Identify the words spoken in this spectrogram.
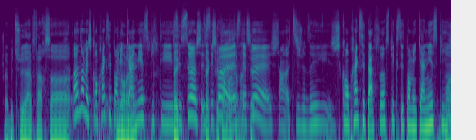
Je suis habitué à faire ça. Ah non, mais je comprends que c'est ton mécanisme, puis c'est ça. c'est- pas, c'était pas, je, veux dire, je comprends que c'est ta force, puis que c'est ton mécanisme, puis Ouais.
